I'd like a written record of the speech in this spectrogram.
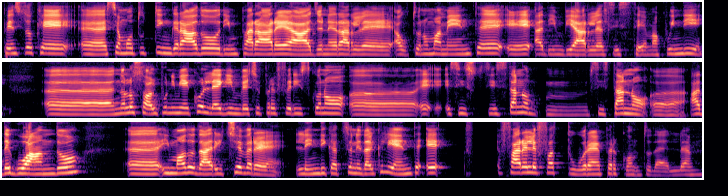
Penso che eh, siamo tutti in grado di imparare a generarle autonomamente e ad inviarle al sistema, quindi eh, non lo so, alcuni miei colleghi invece preferiscono eh, e, e si, si, stanno, mh, mm, si stanno eh, adeguando eh, in modo da ricevere le indicazioni dal cliente e fare le fatture per conto delle.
